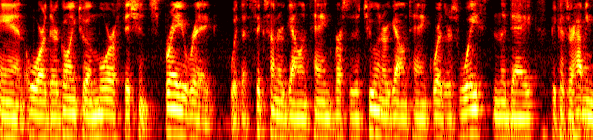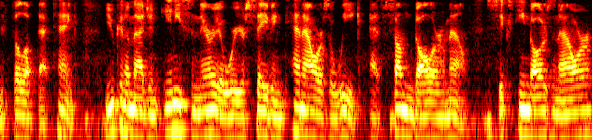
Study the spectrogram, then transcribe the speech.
and or they're going to a more efficient spray rig with a 600 gallon tank versus a 200 gallon tank where there's waste in the day because they're having to fill up that tank. You can imagine any scenario where you're saving 10 hours a week at some dollar amount. $16 an hour,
